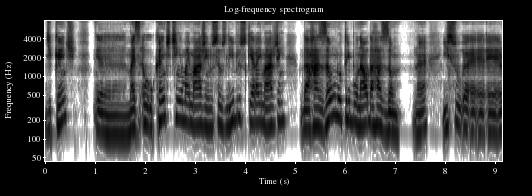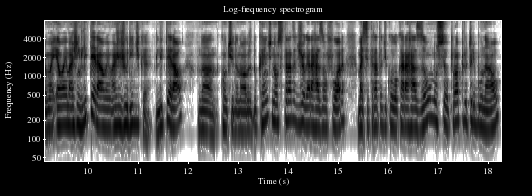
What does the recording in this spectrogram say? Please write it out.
de Kant, uh, mas o Kant tinha uma imagem nos seus livros que era a imagem da razão no tribunal da razão. Né? Isso é, é, é, é, uma, é uma imagem literal, uma imagem jurídica literal na, contida na obra do Kant. Não se trata de jogar a razão fora, mas se trata de colocar a razão no seu próprio tribunal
